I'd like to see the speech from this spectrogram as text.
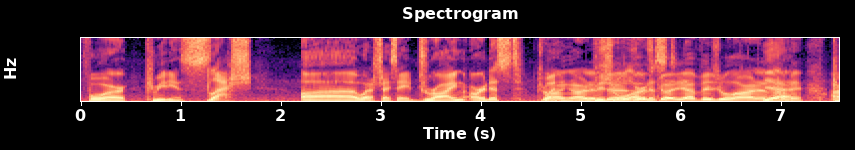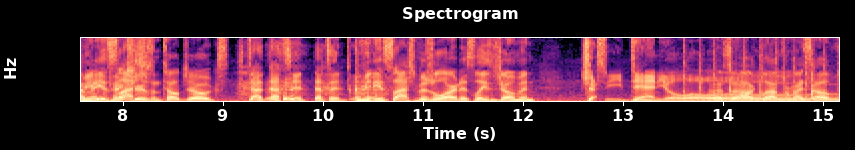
for comedian slash, uh, what should I say, drawing artist, Drawing What, artist, visual Yeah, artist. good. yeah, visual artist. Yeah. I, mean, I Comedian make slash- pictures and tell jokes. That, that's it. That's it. Comedian slash visual artist, ladies and gentlemen, Jesse Daniel. That's- I'll clap for myself.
